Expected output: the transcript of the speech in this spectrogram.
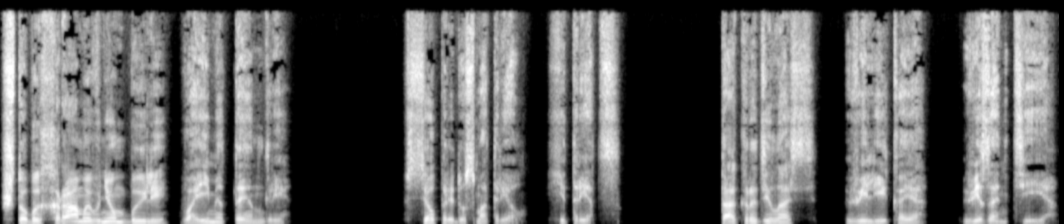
чтобы храмы в нем были во имя Тенгри. Все предусмотрел хитрец. Так родилась Великая Византия.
